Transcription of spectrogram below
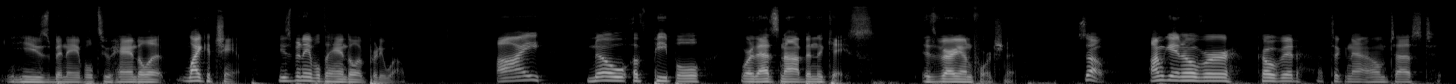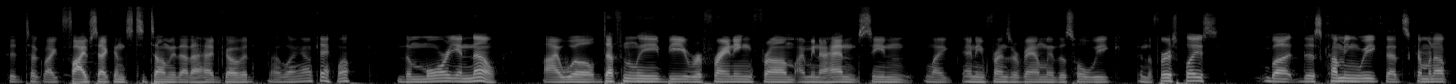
He's been able to handle it like a champ. He's been able to handle it pretty well. I know of people where that's not been the case. It's very unfortunate. So I'm getting over COVID. I took an at home test. It took like five seconds to tell me that I had COVID. I was like, okay, well, the more you know. I will definitely be refraining from. I mean, I hadn't seen like any friends or family this whole week in the first place, but this coming week that's coming up,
